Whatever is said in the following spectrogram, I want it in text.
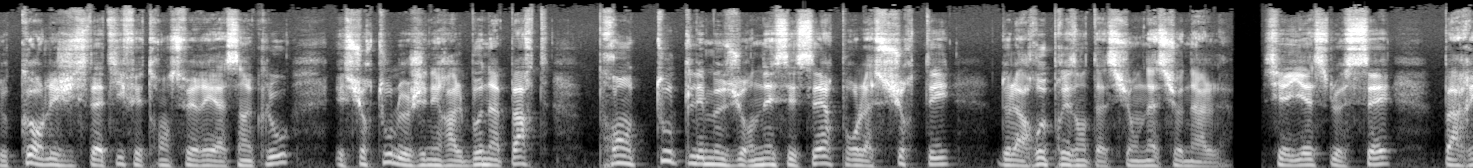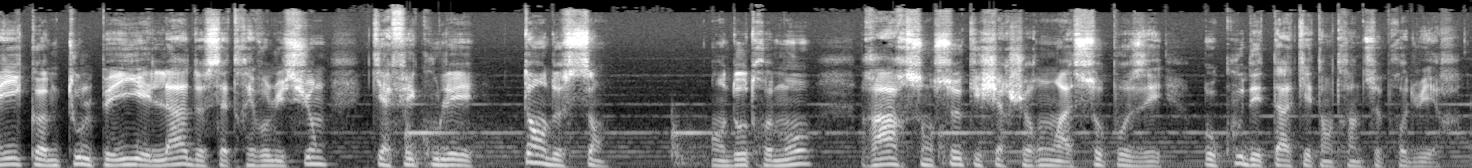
Le corps législatif est transféré à Saint-Cloud et surtout le général Bonaparte prend toutes les mesures nécessaires pour la sûreté de la représentation nationale. Sieyès le sait, Paris, comme tout le pays, est là de cette révolution qui a fait couler tant de sang. En d'autres mots, rares sont ceux qui chercheront à s'opposer au coup d'État qui est en train de se produire. «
